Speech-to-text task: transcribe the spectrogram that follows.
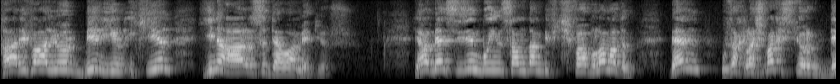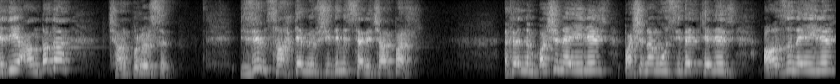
tarife alıyor, bir yıl, iki yıl yine ağrısı devam ediyor. Ya ben sizin bu insandan bir şifa bulamadım. Ben uzaklaşmak istiyorum dediği anda da çarpılırsın. Bizim sahte mürşidimiz seni çarpar. Efendim başın eğilir, başına musibet gelir, ağzın eğilir,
